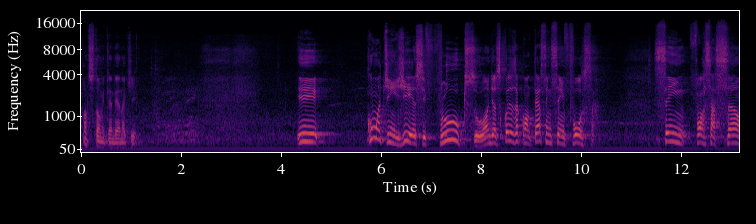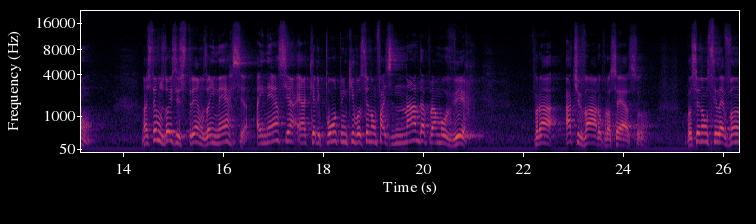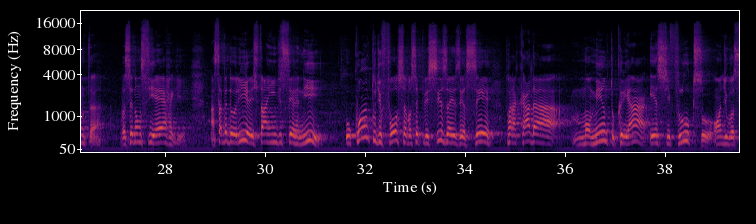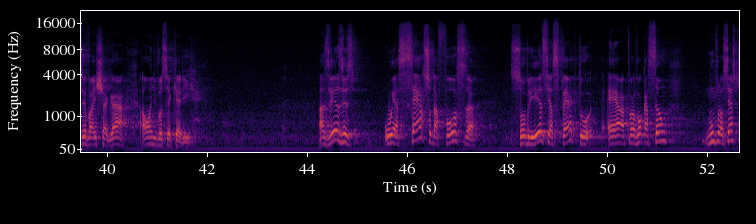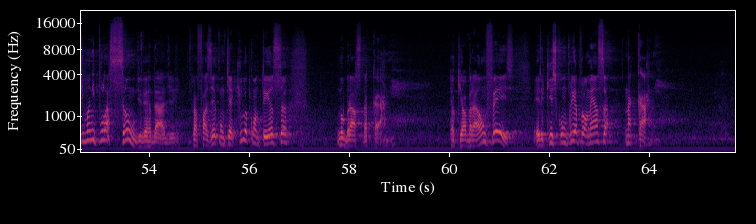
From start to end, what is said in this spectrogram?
Quantos estão me entendendo aqui? E como atingir esse fluxo onde as coisas acontecem sem força, sem forçação? Nós temos dois extremos, a inércia. A inércia é aquele ponto em que você não faz nada para mover, para ativar o processo. Você não se levanta, você não se ergue. A sabedoria está em discernir o quanto de força você precisa exercer para cada momento criar esse fluxo onde você vai chegar aonde você quer ir. Às vezes, o excesso da força sobre esse aspecto é a provocação num processo de manipulação de verdade, para fazer com que aquilo aconteça no braço da carne. É o que Abraão fez. Ele quis cumprir a promessa na carne,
